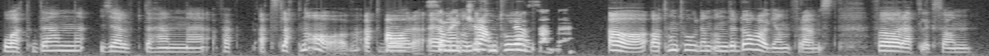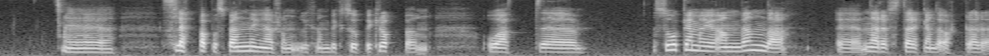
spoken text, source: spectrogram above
Och att den hjälpte henne fakt- att slappna av. Att Ja, vara, som en kramplösande. Ja, och att hon tog den under dagen främst. För att liksom eh, släppa på spänningar som liksom byggts upp i kroppen. Och att eh, så kan man ju använda eh, nervstärkande örter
